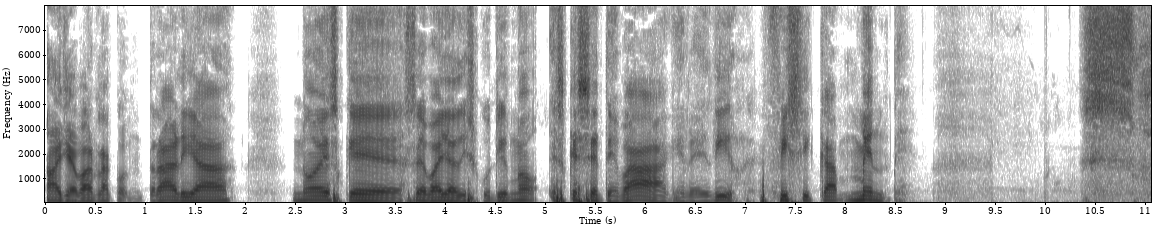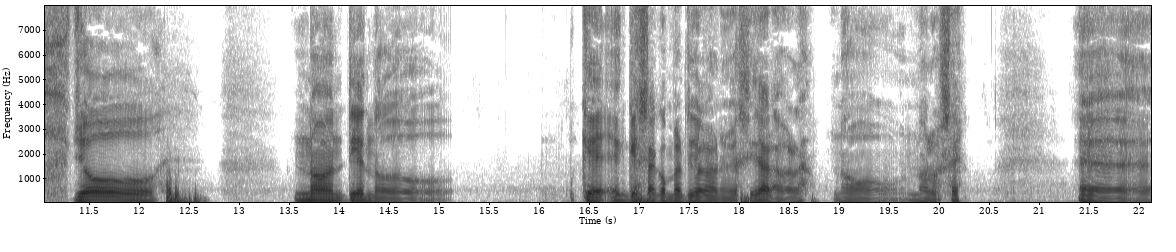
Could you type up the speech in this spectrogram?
a llevar la contraria, no es que se vaya a discutir, no, es que se te va a agredir físicamente. Yo no entiendo en qué se ha convertido la universidad, la verdad. No, no lo sé. Eh,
